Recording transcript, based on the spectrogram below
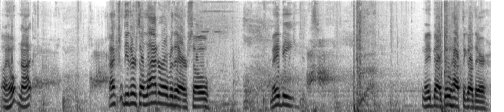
I hope not. Actually, there's a ladder over there, so... Maybe... Maybe I do have to go there.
